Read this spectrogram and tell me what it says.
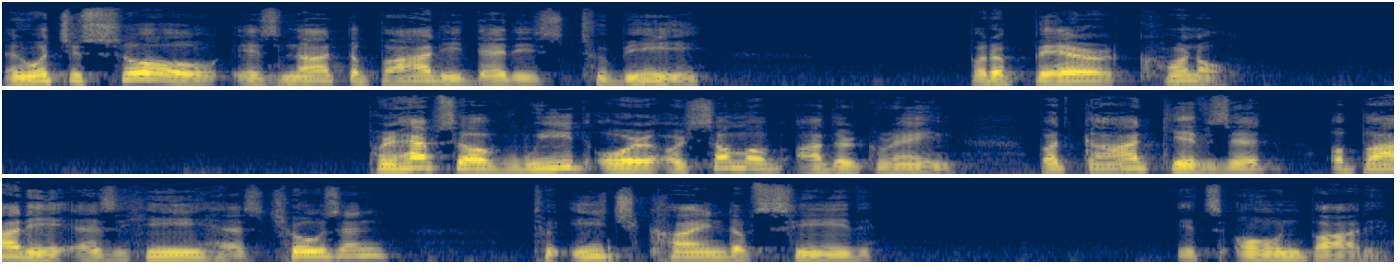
And what you sow is not the body that is to be, but a bare kernel. Perhaps of wheat or, or some of other grain, but God gives it a body as He has chosen to each kind of seed its own body.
